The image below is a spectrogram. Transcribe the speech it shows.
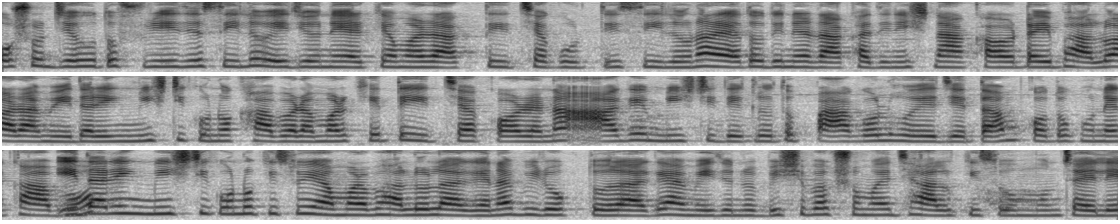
বছর যেহেতু ফ্রিজে ছিল, এই জন্য আর কি আমার রাখতে ইচ্ছা করতেছিল না। আর এতদিনের রাখা জিনিস না খাওয়াটাই ভালো, আর আমি ইদারিং মিষ্টি কোনো খাবার আমার খেতে ইচ্ছা করে না। আগে মিষ্টি দেখলে তো পাগল হয়ে যেতাম, কতক্ষণে খাব? ইদারিং মিষ্টি কোনো কিছুই আমার ভালো লাগে না বিরক্ত লাগে। আমি এই জন্য বেশিরভাগ সময় ঝাল কিছু মন চাইলে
